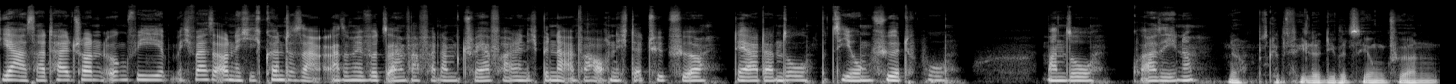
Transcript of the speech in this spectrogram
ja, es hat halt schon irgendwie, ich weiß auch nicht, ich könnte sagen, also mir wird es einfach verdammt schwer fallen. Ich bin da einfach auch nicht der Typ für, der dann so Beziehungen führt, wo man so quasi, ne? Ja, es gibt viele, die Beziehungen führen,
